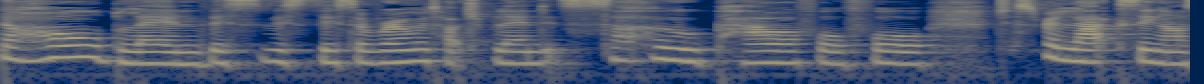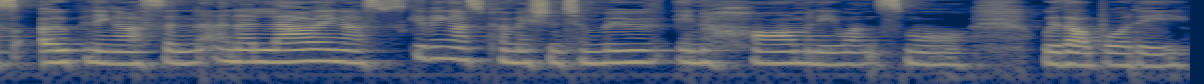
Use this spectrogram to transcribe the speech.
the whole blend, this this this AromaTouch blend, it's so powerful for just relaxing us, opening us, and, and allowing us, giving us permission to move in harmony once more with our body.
